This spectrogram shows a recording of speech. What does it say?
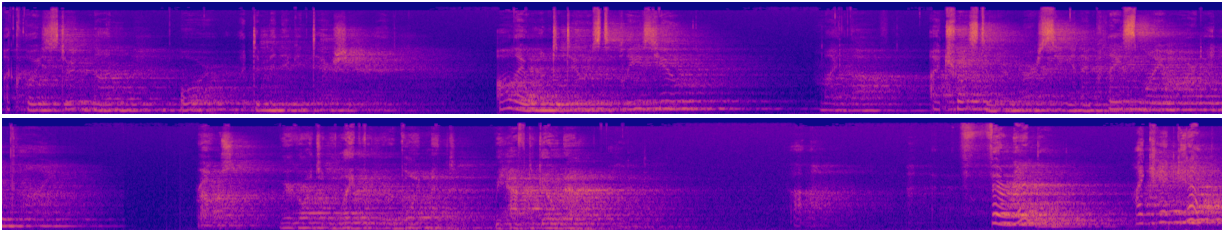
a cloistered nun or a Dominican tertiary. Want to do is to please you. My love, I trust in your mercy and I place my heart in thine. Rose, we're going to be late for your appointment. We have to go now. Uh, Fernando, I can't get up.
